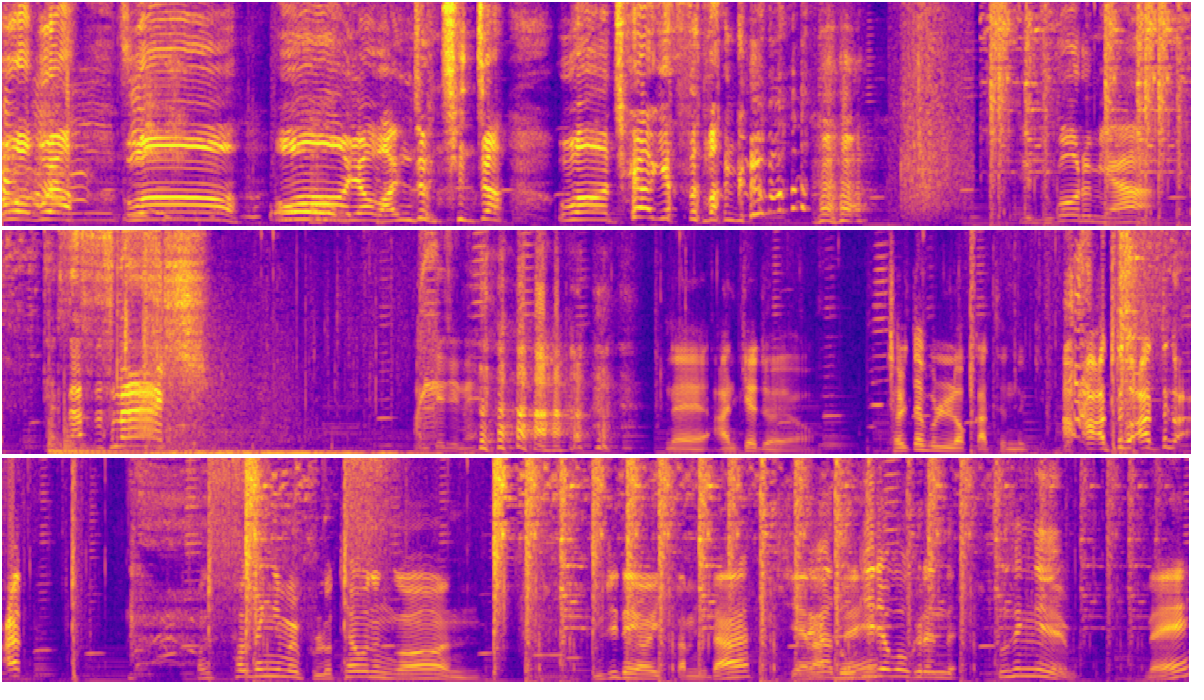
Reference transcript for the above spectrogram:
우와, 뭐야? 우와, 와, 야, 완전 진짜, 와, 최악이었어 방금. 이거 누구 얼음이야? 텍사스 스매시. 안 깨지네. 네 안 깨져요. 절대 블럭 같은 느낌. 아, 아 뜨거 아 뜨거 아! 선, 선생님을 불로 태우는 건 금지되어 있답니다. 시에나 제가 녹이려고 그랬는데 선생님. 네?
